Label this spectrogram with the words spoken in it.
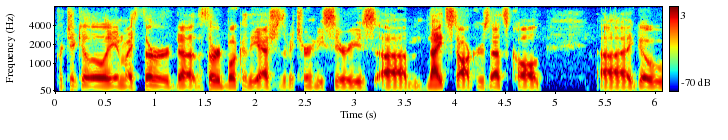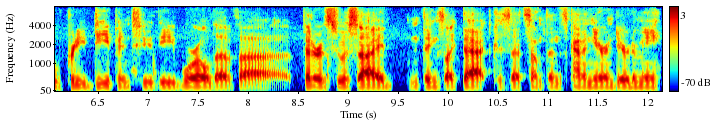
particularly in my third, uh, the third book of the Ashes of Eternity series, um, Night Stalkers, that's called. Uh, I go pretty deep into the world of uh, veteran suicide and things like that because that's something that's kind of near and dear to me.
